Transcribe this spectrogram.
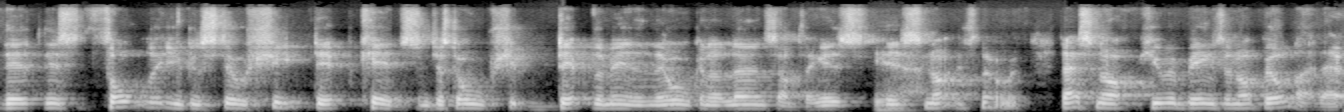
this thought that you can still sheep dip kids and just all sheep dip them in and they're all going to learn something is yeah. it's not it's not that's not human beings are not built like that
